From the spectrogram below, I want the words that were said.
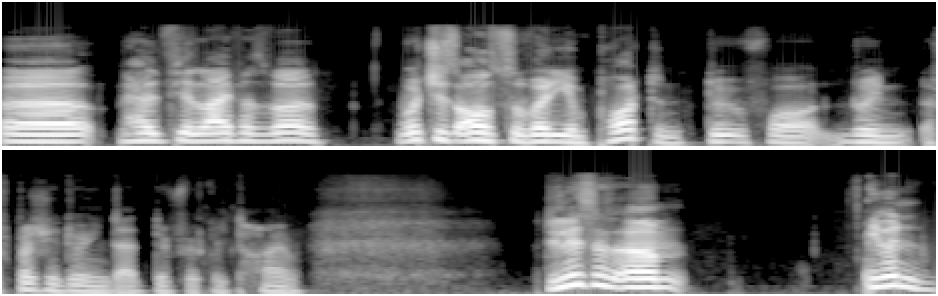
a healthier life as well, which is also very important to for doing, especially during that difficult time. The listeners, um, even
